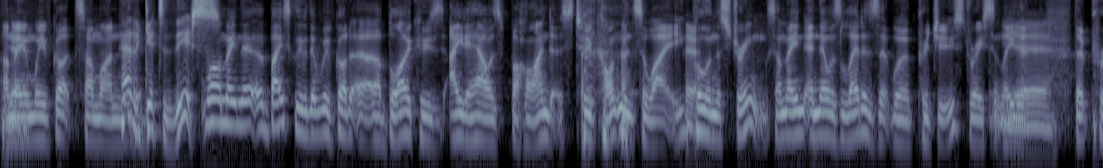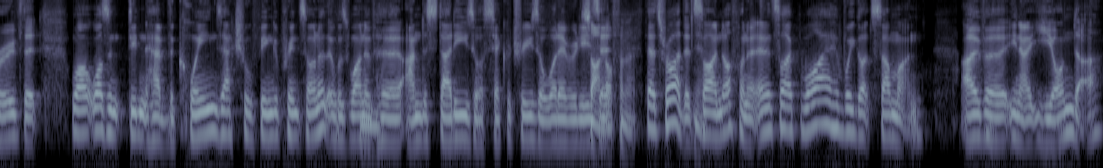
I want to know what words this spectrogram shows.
I Yeah. mean, we've got someone. How did it get to this? Well, I mean, uh, basically, that we've got a, a bloke who's eight hours behind us, two continents away, Yeah. pulling the strings. I mean, and there was letters that were produced recently Yeah. that, that proved that while it wasn't didn't have the Queen's actual fingerprints on it, there was one of her understudies or secretaries or whatever it is Mm. Signed that- off on it. That's right, that signed off on it. And it's like, why have we got someone over, you know, yonder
